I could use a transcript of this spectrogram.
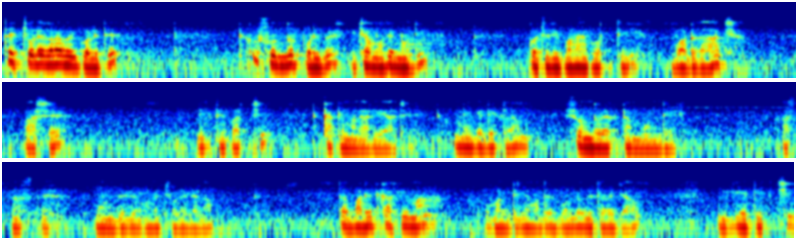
তাই চলে গেলাম ওই গলিতে। খুব সুন্দর পরিবেশ, ইটামধ্যে নদী কচুরিপানায় ভর্তি বট গাছ পাশে দেখতে পাচ্ছি কাকিমা দাঁড়িয়ে আছে। গিয়ে দেখলাম, সুন্দর একটা মন্দির আস্তে আস্তে মন্দিরের ওখানে চলে গেলাম তা বাড়ির কাকিমা, ওখান থেকে আমাদের বলল, ভিতরে যাও। গিয়ে দেখছি,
